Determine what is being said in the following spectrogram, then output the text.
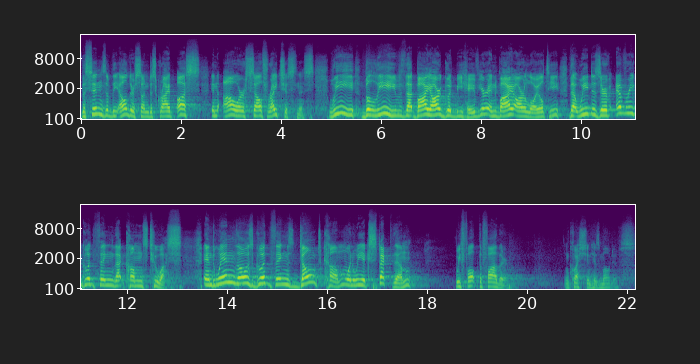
The sins of the elder son describe us in our self righteousness. We believe that by our good behavior and by our loyalty that we deserve every good thing that comes to us. And when those good things don't come when we expect them, we fault the Father and question his motives.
